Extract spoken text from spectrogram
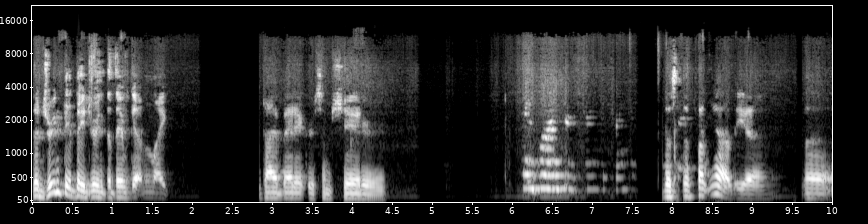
The drink that they drink that they've gotten like diabetic or some shit or Influencers drink the drink. the the fuck yeah the uh the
